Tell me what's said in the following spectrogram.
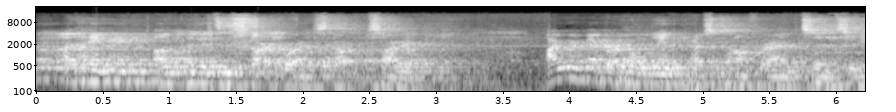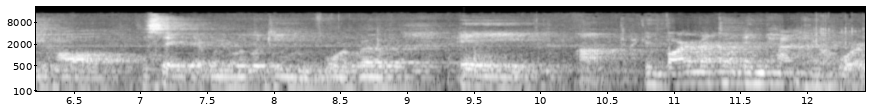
I think um, I'm going to start where I start, sorry. I remember holding a press conference in City Hall to say that we were looking for both a uh, environmental impact report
